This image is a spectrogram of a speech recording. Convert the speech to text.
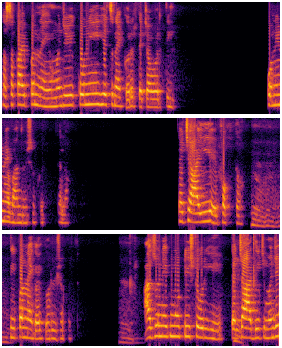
तसं काय पण नाही. म्हणजे कोणी हेच नाही करत त्याच्यावरती. कोणी नाही बांधू शकत त्याला. त्याची आई आहे फक्त. ती पण नाही काही करू शकत. अजून एक मोठी स्टोरी आहे. त्याच्या आधीची म्हणजे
